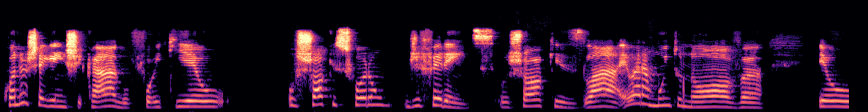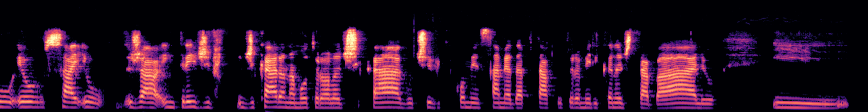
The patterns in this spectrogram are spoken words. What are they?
quando eu cheguei em Chicago, foi que eu. Os choques foram diferentes. Os choques lá, eu era muito nova, eu, eu, saí, eu já entrei de, de cara na Motorola de Chicago, tive que começar a me adaptar à cultura americana de trabalho. E,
